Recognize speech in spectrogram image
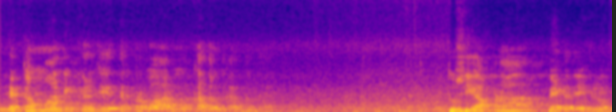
ਨਿਕੰਮਾ ਨਿਕਲ ਜੇ ਤੇ ਪਰਿਵਾਰ ਨੂੰ ਖਤਮ ਕਰ ਦਿੰਦਾ ਹੈ। ਤੁਸੀਂ ਆਪਣਾ ਪਿੰਡ ਦੇਖ ਲਓ।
